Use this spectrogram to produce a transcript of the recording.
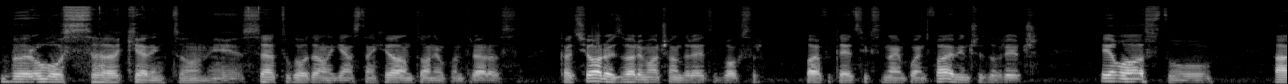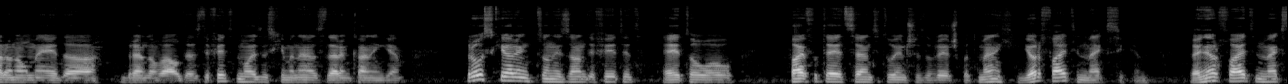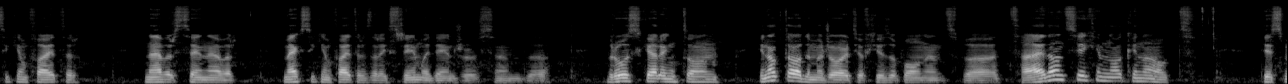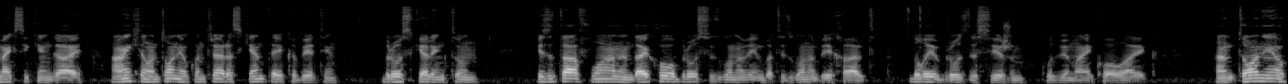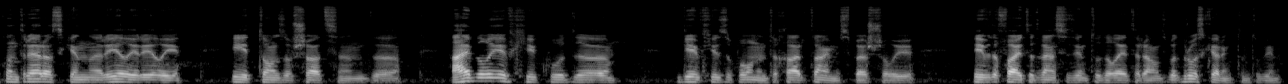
Bruce uh, Carrington is set to go down against Angel Antonio Contreras. Cachorro is very much underrated boxer, 5 foot 8, 69.5 inches of reach. He lost to Aaron Almeida, Brandon Valdez, defeated Moises Jimenez, Darren Cunningham. Bruce Carrington is undefeated, 8-0, 5 foot 8, 72 inches of reach. But man, you're fighting Mexican. When you're fighting Mexican fighter, never say never. Mexican fighters are extremely dangerous, and uh, Bruce Carrington, he knocked out the majority of his opponents, but I don't see him knocking out this Mexican guy. Angel Antonio Contreras can take a beating. Bruce Carrington is a tough one, and I hope Bruce is gonna win, but it's gonna be hard. Believe Bruce decision could be my call. Like Antonio Contreras can really, really eat tons of shots, and uh, I believe he could. Uh, give his opponent a hard time, especially if the fight advances into the later rounds. But Bruce Carrington to win.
